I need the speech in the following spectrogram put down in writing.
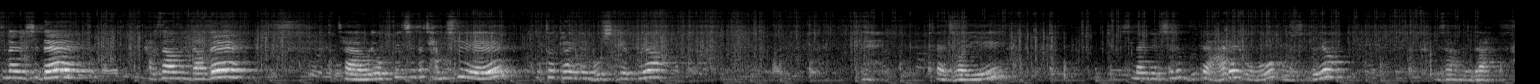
신하균 씨, 네. 감사합니다. 네. 자 우리 옥빈 씨는 잠시 후에 포토타임을 모시겠고요. 네. 자 저희 신하균 씨는 무대 아래로 모시고요. 감사합니다.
